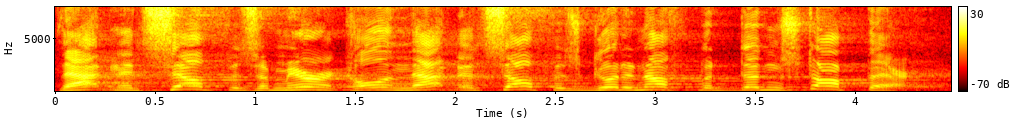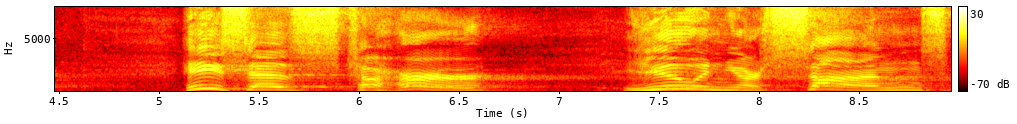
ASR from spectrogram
That in itself is a miracle, and that in itself is good enough, but it doesn't stop there. He says to her, You and your sons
